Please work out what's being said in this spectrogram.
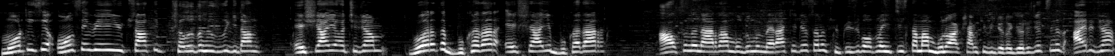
Mortis'i 10 seviyeye yükseltip çalıda hızlı giden eşyayı açacağım. Bu arada bu kadar eşyayı bu kadar altını nereden bulduğumu merak ediyorsanız sürprizi bozmayı hiç istemem. Bunu akşamki videoda göreceksiniz. Ayrıca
